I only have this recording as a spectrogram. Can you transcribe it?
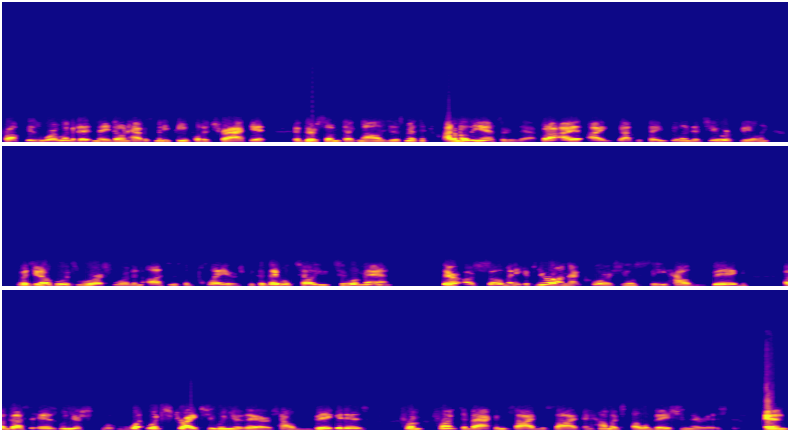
truck is more limited and they don't have as many people to track it, if there's some technology that's missing. I don't know the answer to that, but I, I got the same feeling that you were feeling. But you know who it's worse for than us is the players because they will tell you to a man. There are so many. If you're on that course, you'll see how big Augusta is when you're. What what strikes you when you're there is how big it is from front to back and side to side, and how much elevation there is. And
